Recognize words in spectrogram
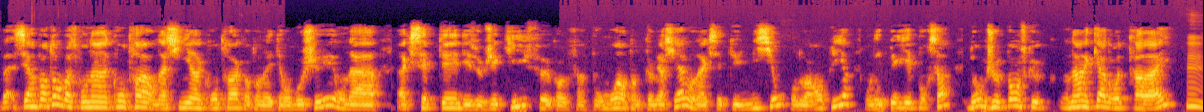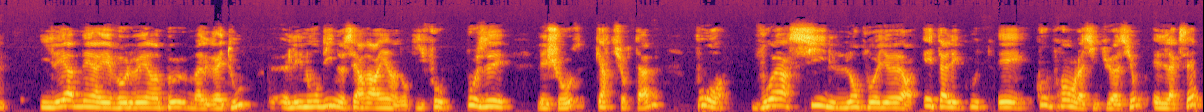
Bah, C'est important parce qu'on a un contrat, on a signé un contrat quand on a été embauché, on a accepté des objectifs, euh, enfin pour moi en tant que commercial, on a accepté une mission qu'on doit remplir, on est payé pour ça. Donc je pense qu'on a un cadre de travail. Hmm il est amené à évoluer un peu malgré tout. Les non-dits ne servent à rien. Donc il faut poser les choses, carte sur table, pour voir si l'employeur est à l'écoute et comprend la situation et l'accepte.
